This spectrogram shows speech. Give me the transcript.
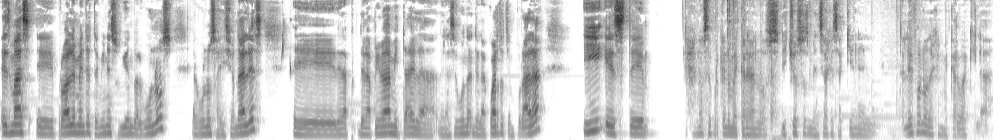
Es más, eh, probablemente termine subiendo algunos, algunos adicionales eh, de, la, de, la, primera mitad de la, de la, segunda, de la cuarta temporada. Y este, no sé por qué no me cargan los dichosos mensajes aquí en el, teléfono. Déjenme cargo aquí la,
